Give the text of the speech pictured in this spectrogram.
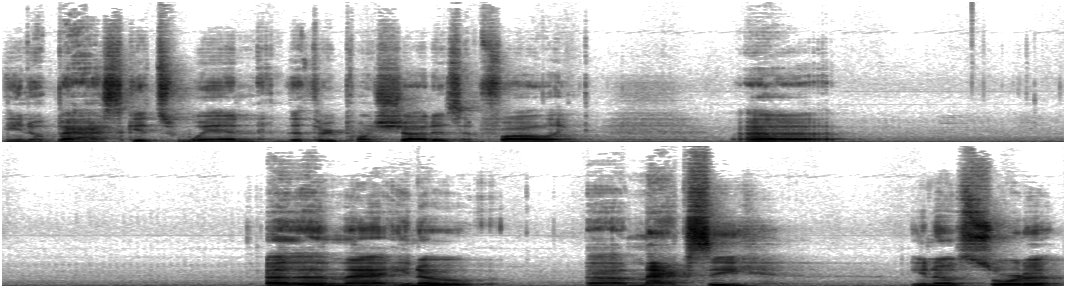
you know baskets when the three point shot isn't falling. Uh, other than that, you know, uh, Maxi, you know, sort of.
